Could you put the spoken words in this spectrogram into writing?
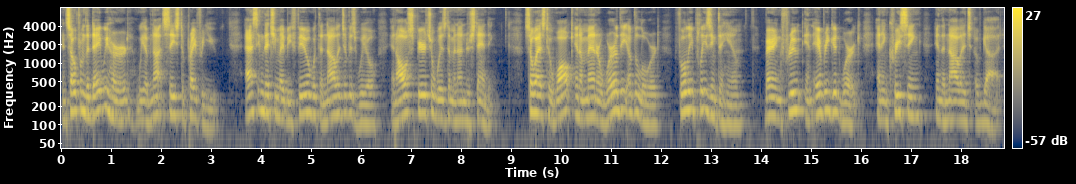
And so from the day we heard, we have not ceased to pray for you, asking that you may be filled with the knowledge of His will and all spiritual wisdom and understanding, so as to walk in a manner worthy of the Lord, fully pleasing to Him, bearing fruit in every good work, and increasing in the knowledge of God.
